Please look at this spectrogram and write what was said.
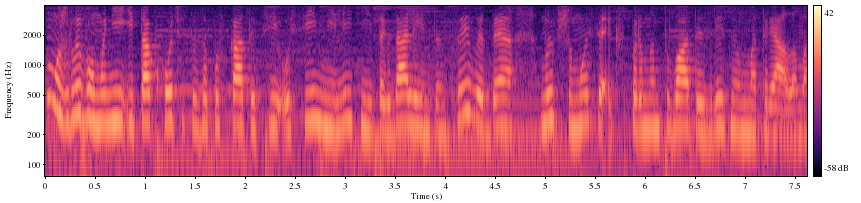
Можливо, мені і так хочеться запускати ці осінні, літні і так далі інтенсиви, де ми вчимося експериментувати з різними матеріалами.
